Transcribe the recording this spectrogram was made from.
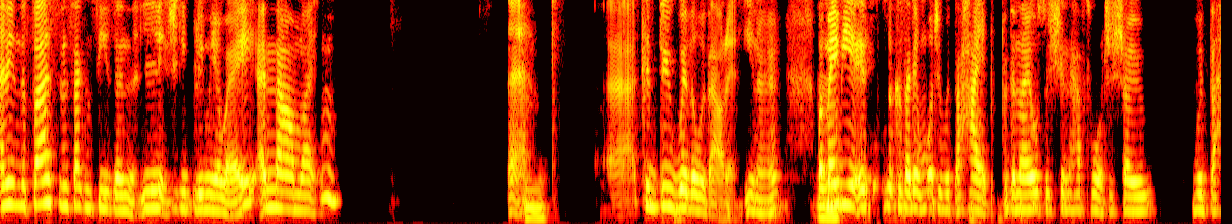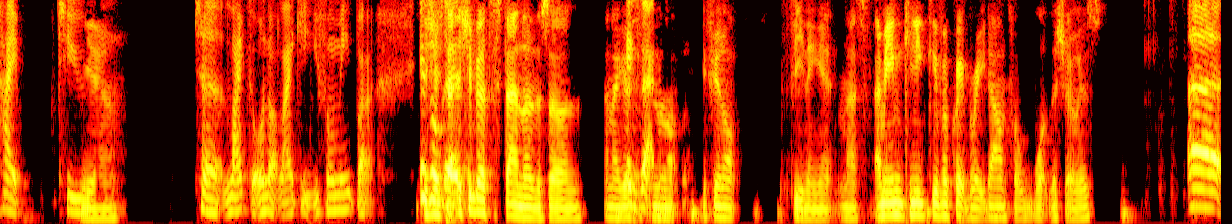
I think the first and second season literally blew me away, and now I'm like, mm, eh, mm. I could do with or without it, you know. But mm. maybe it's because I didn't watch it with the hype. But then I also shouldn't have to watch a show with the hype to yeah to like it or not like it. You feel me? But it's it should, it should be able to stand on its own. And I guess exactly. if, you're not, if you're not feeling it, mass. I mean, can you give a quick breakdown for what the show is? Uh,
